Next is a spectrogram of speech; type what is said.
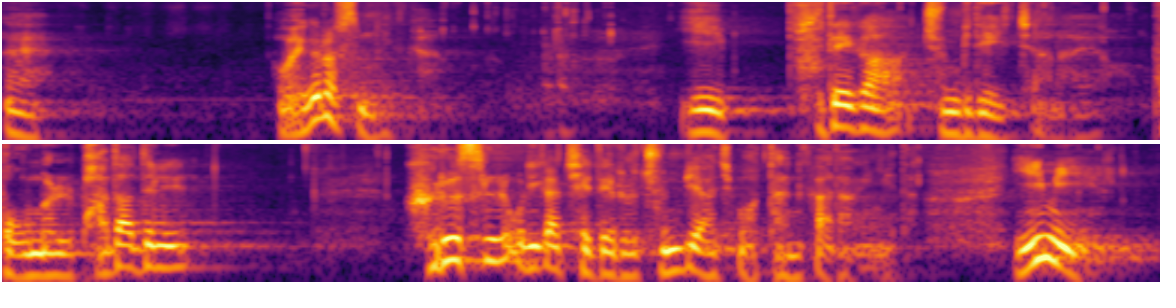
네. 왜 그렇습니까? 이 부대가 준비되어 있잖아요. 복음을 받아들일 그릇을 우리가 제대로 준비하지 못한 까닭입니다. 이미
